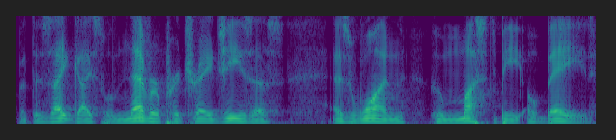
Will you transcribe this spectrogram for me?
But the zeitgeist will never portray Jesus as one who must be obeyed.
